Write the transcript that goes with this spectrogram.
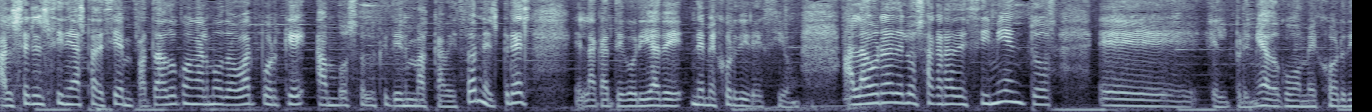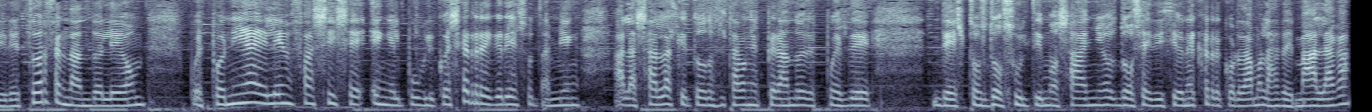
al ser el cineasta, decía, empatado con Almodóvar porque ambos son los que tienen más cabezones, tres en la categoría de, de mejor dirección. A la hora de los agradecimientos, eh, el premiado como mejor director, Fernando León, pues ponía el énfasis en el público, ese regreso también a las salas que todos estaban esperando después de, de estos dos últimos años, dos ediciones que recordamos, las de Málaga,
